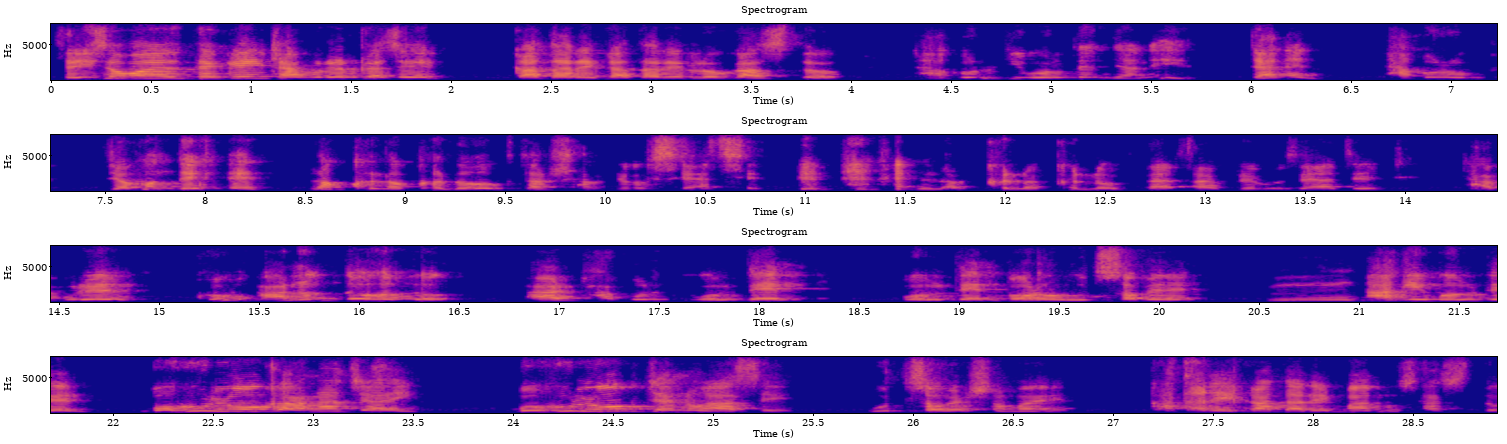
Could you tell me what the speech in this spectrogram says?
সেই সময় থেকেই ঠাকুরের কাছে কাতারে কাতারে লোক আসতো। ঠাকুর কি বলতেন জানি জানেন, ঠাকুর যখন দেখতেন, লক্ষ লক্ষ লোক তার সামনে বসে আছে। লক্ষ লক্ষ লোক তার সামনে বসে আছে। ঠাকুরের খুব আনন্দ হতো। আর ঠাকুর বলতেন বলতেন বড় উৎসবে আগে বলতেন, বহু লোক আনা চাই। বহু লোক যেন আসে। উৎসবের সময় কাতারে কাতারে মানুষ আসতো।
